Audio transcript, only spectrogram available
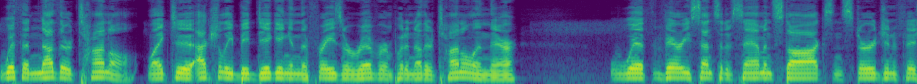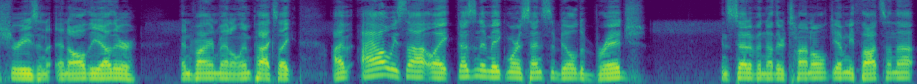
with another tunnel, like to actually be digging in the Fraser River and put another tunnel in there with very sensitive salmon stocks and sturgeon fisheries and, and all the other environmental impacts. Like i I always thought, like, doesn't it make more sense to build a bridge instead of another tunnel? Do you have any thoughts on that?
